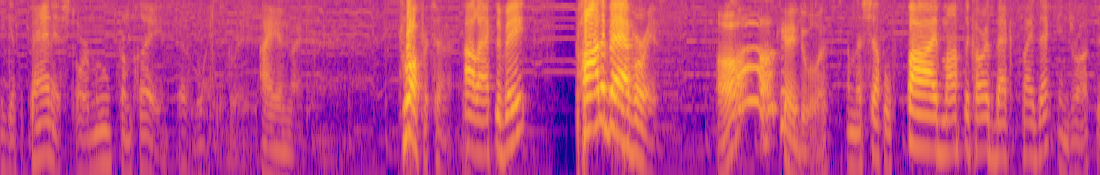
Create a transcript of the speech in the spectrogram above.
It gets banished or removed from play instead of going to the grave. I end my turn. Draw for turn. I'll activate Pot of Avarice. Oh, okay, Duelist. I'm gonna shuffle five monster cards back into my deck and draw two.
